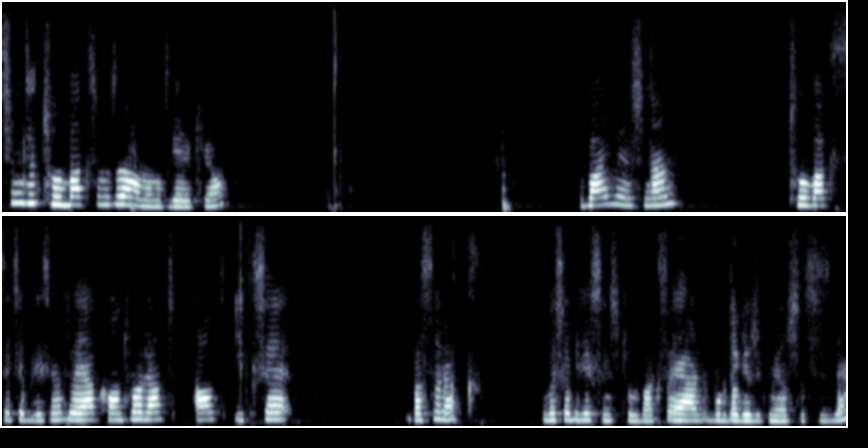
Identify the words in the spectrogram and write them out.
Şimdi toolbox'ımızı almamız gerekiyor. Y menüsünden toolbox seçebilirsiniz veya Ctrl Alt, Alt X'e basarak ulaşabilirsiniz toolbox'a eğer burada gözükmüyorsa sizde.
